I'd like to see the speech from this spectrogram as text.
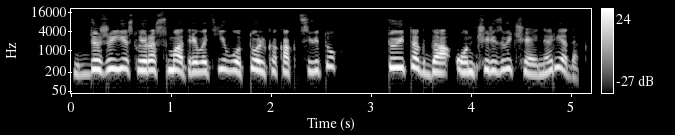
Даже если рассматривать его только как цветок, то и тогда он чрезвычайно редок.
